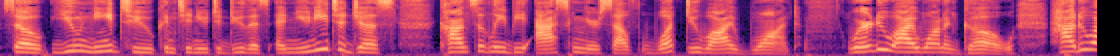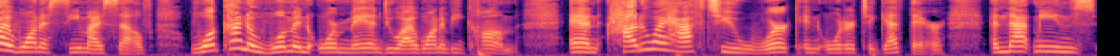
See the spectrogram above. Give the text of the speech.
So you need to continue to do this and you need to just constantly be asking yourself, what do I want? Where do I want to go? How do I want to see myself? What kind of woman or man do I want to become? And how do I have to work in order to get there? And that means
